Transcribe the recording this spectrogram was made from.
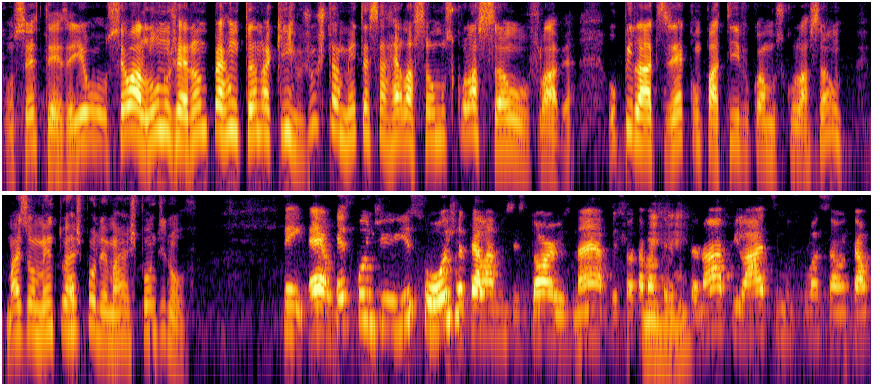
Com certeza. E o seu aluno Gerando perguntando aqui justamente essa relação musculação, Flávia. O Pilates é compatível com a musculação? Mais ou menos tu respondeu, mas responde de novo. Tem, é, eu respondi isso hoje até lá nos stories, né? A pessoa estava uhum. perguntando, ah, pilates, musculação e tal.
